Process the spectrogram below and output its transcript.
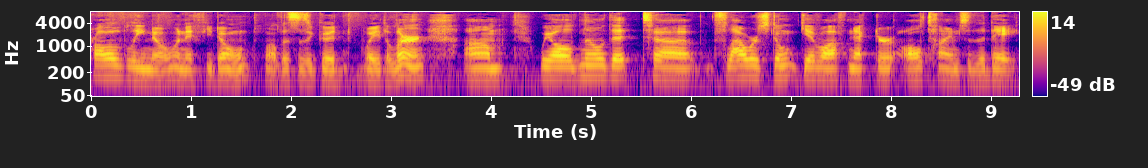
probably know, and if you don't, well, this is a good way to learn. Um, we all know that uh, flowers don't give off nectar all times of the day.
